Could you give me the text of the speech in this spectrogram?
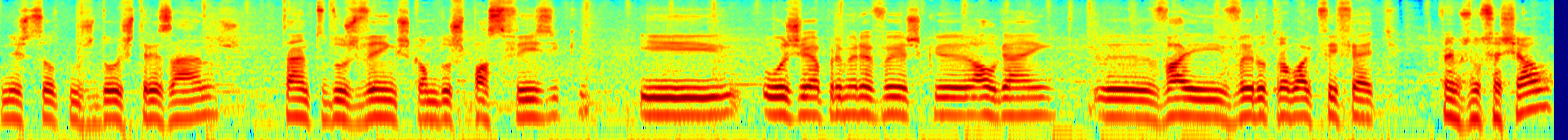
nestes últimos dois, três anos, tanto dos vinhos como do espaço físico e hoje é a primeira vez que alguém uh, vai ver o trabalho que foi feito. Estamos no Seixal,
